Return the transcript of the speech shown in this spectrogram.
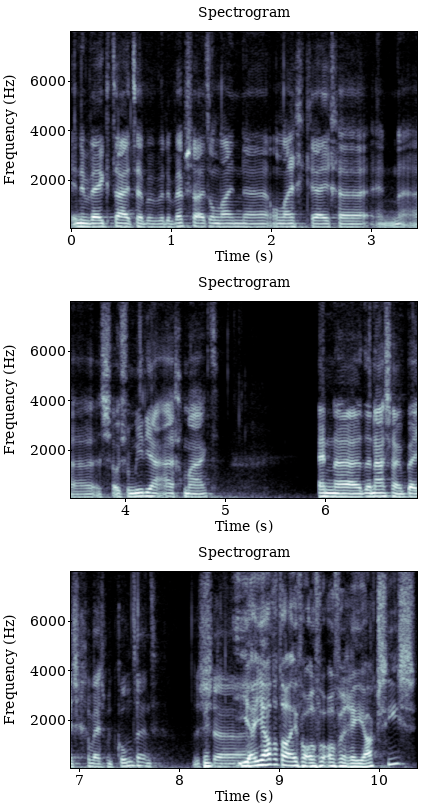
in een week tijd hebben we de website online, online gekregen en social media aangemaakt. En daarna zijn we bezig geweest met content. Dus, uh... ja, je had het al even over, over reacties.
